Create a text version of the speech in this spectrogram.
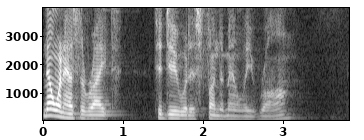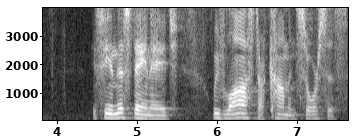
No one has the right to do what is fundamentally wrong. You see, in this day and age, we've lost our common sources.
